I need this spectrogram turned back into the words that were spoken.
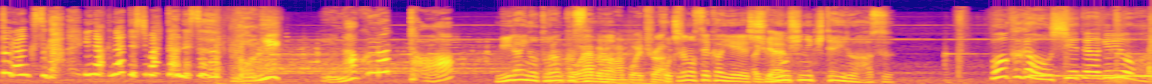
トランクスがいなくなってしまったんです何いなくなった未来のトランクス What さん happened to は my boy こ Trunks? ちらの世界へ修行しに来ているはず僕が教えてあげるよ僕は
